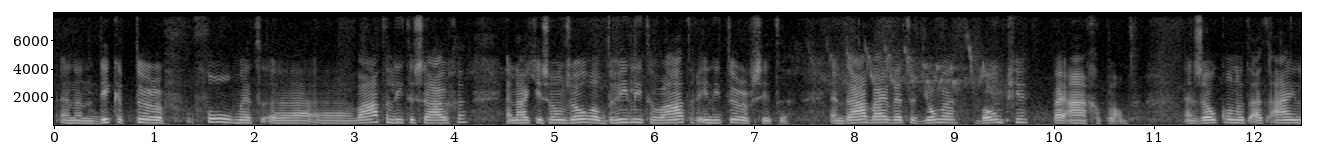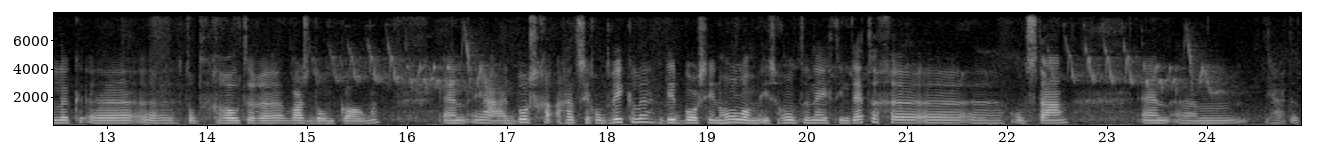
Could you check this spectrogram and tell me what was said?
En een dikke turf vol met uh, water lieten zuigen. En dan had je zo'n zo wel drie liter water in die turf zitten. En daarbij werd het jonge boompje bij aangeplant. En zo kon het uiteindelijk uh, uh, tot grotere wasdom komen. En ja, het bos gaat zich ontwikkelen. Dit bos in Holm is rond de 1930 uh, ontstaan. En um, ja, dat,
